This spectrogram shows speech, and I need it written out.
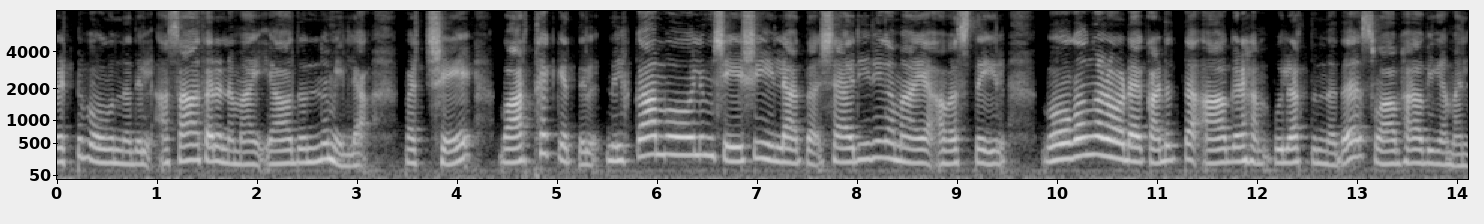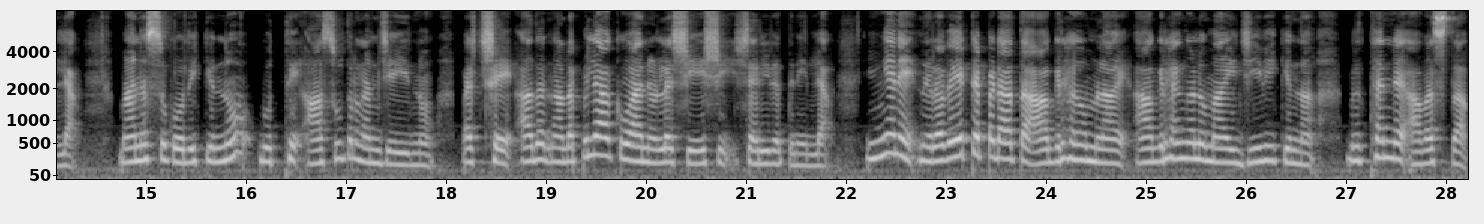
പെട്ടുപോകുന്നതിൽ അസാധാരണമായി യാതൊന്നുമില്ല. പക്ഷേ വാർദ്ധക്യത്തിൽ നിൽക്കാൻ പോലും ശേഷിയില്ലാത്ത ശാരീരികമായ അവസ്ഥയിൽ ഭോഗങ്ങളോട് കടുത്ത ആഗ്രഹം പുലർത്തുന്നത് സ്വാഭാവികമല്ല. മനസ്സ് കൊതിക്കുന്നു ബുദ്ധി ആസൂത്രണം ചെയ്യുന്നു. പക്ഷേ അത് നടപ്പിലാക്കുവാനുള്ള ശേഷി ശരീരത്തിനില്ല. ഇങ്ങനെ നിറവേറ്റപ്പെടാത്ത ആഗ്രഹങ്ങളുമായി ആഗ്രഹങ്ങളുമായി ജീവിക്കുന്ന വൃദ്ധന്റെ അവസ്ഥ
